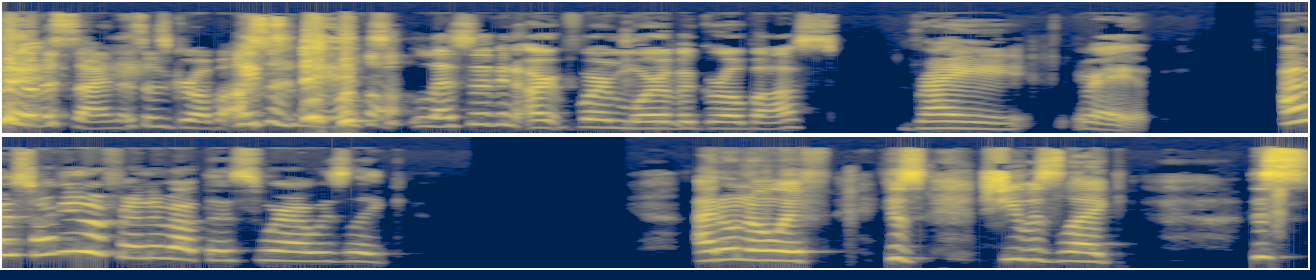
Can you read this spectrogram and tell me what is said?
you have a sign that says girl boss it's, it's less of an art form, more of a girl boss. Right. Right. I was talking to a friend about this where I was like, I don't know if, because she was like, this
